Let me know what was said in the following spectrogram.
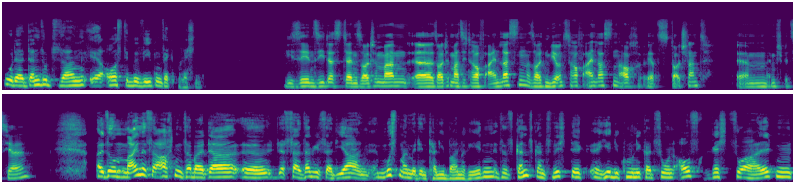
oder dann sozusagen äh, aus der Bewegung wegbrechen. Wie sehen Sie das denn? Sollte man, äh, sollte man sich darauf einlassen? Sollten wir uns darauf einlassen, auch jetzt Deutschland ähm, im Speziellen? Also meines Erachtens, aber da, äh, das sage ich seit Jahren, muss man mit den Taliban reden. Es ist ganz, ganz wichtig, äh, hier die Kommunikation aufrecht zu erhalten.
